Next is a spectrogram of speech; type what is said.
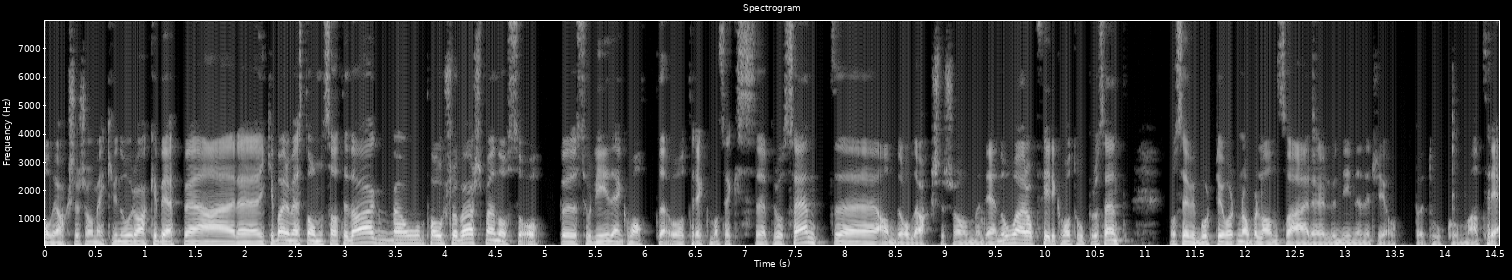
Oljeaksjer som Equinor og Aker BP er eh, ikke bare mest omsatt i dag på Oslo Børs, men også opp solid 1,8 og 3,6% Andre oljeaksjer som DNO er opp 4,2% og ser vi bort til vårt naboland, så er Lundin Energy opp 2,3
